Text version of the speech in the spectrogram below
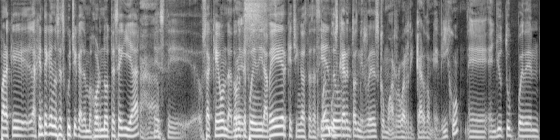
para que la gente que nos escuche, que a lo mejor no te seguía, Ajá. este, o sea, ¿qué onda? ¿Dónde Pues, te pueden ir a ver? ¿Qué chingado estás Me Pueden haciendo? buscar en todas mis redes como arroba Ricardo me dijo. Eh, en YouTube pueden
